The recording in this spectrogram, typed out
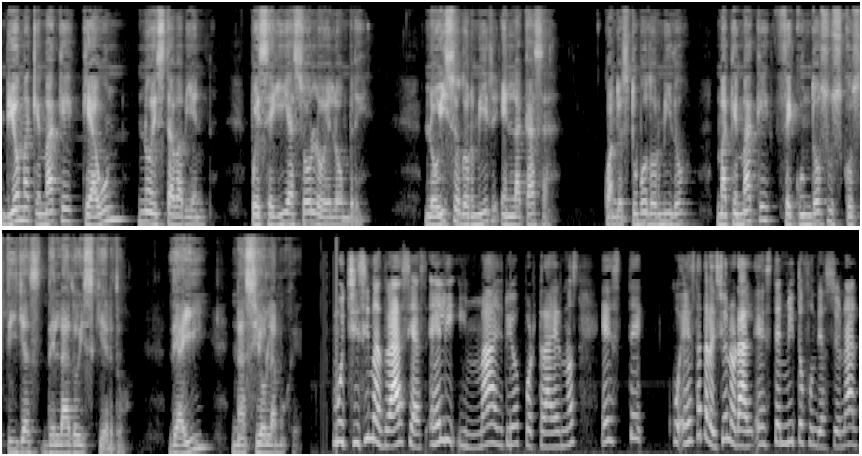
vio Maquemaque que aún no estaba bien, pues seguía solo el hombre. Lo hizo dormir en la casa. Cuando estuvo dormido, Maquemaque fecundó sus costillas del lado izquierdo. De ahí nació la mujer. Muchísimas gracias, Eli y Mario, por traernos este, esta tradición oral, este mito fundacional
